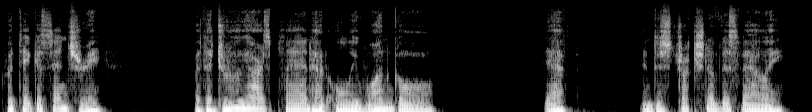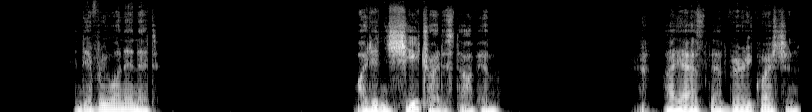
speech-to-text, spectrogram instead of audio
could take a century, but the Drouillard's plan had only one goal death and destruction of this valley and everyone in it. Why didn't she try to stop him? I asked that very question.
